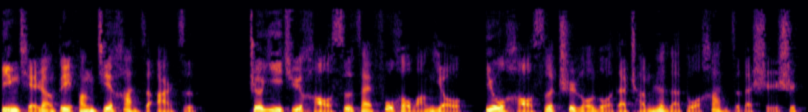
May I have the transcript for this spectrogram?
并且让对方接“汉子”二字。这一举好似在附和网友，又好似赤裸裸的承认了躲汉子的实事。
